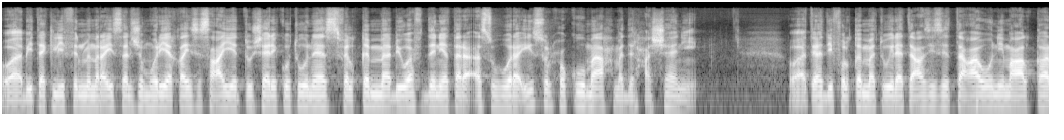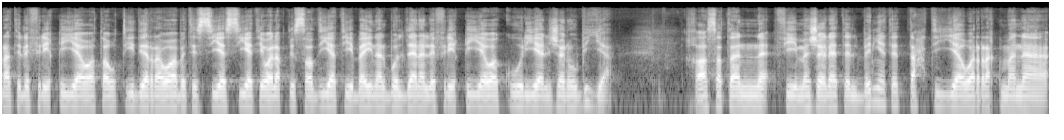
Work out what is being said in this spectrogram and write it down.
وبتكليف من رئيس الجمهورية قيس سعيد تشارك تونس في القمة بوفد يترأسه رئيس الحكومة أحمد الحشاني. وتهدف القمة إلى تعزيز التعاون مع القارة الإفريقية وتوطيد الروابط السياسية والاقتصادية بين البلدان الإفريقية وكوريا الجنوبية خاصة في مجالات البنية التحتية والرقمنة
